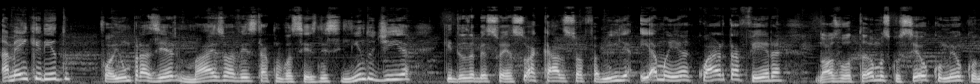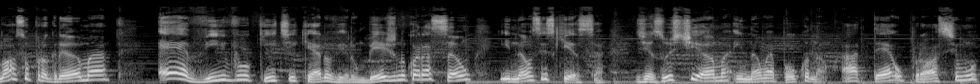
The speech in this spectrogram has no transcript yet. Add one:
Amém, querido? Foi um prazer mais uma vez estar com vocês nesse lindo dia. Que Deus abençoe a sua casa, sua família. E amanhã, quarta-feira, nós voltamos com o seu, com o meu, com o nosso programa. É vivo que te quero ver. Um beijo no coração e não se esqueça: Jesus te ama e não é pouco, não. Até o próximo,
